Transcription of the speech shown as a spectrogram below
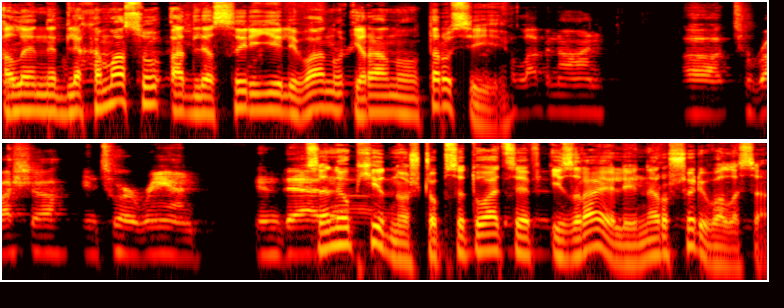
але не для Хамасу, а для Сирії, Лівану, Ірану та Росії. Це uh, необхідно, щоб ситуація в Ізраїлі не розширювалася.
